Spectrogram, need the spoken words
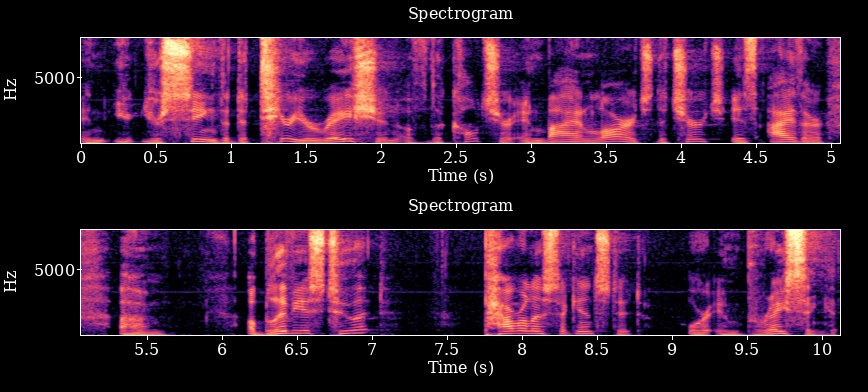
And you're seeing the deterioration of the culture, and by and large, the church is either um, oblivious to it, powerless against it, or embracing it.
